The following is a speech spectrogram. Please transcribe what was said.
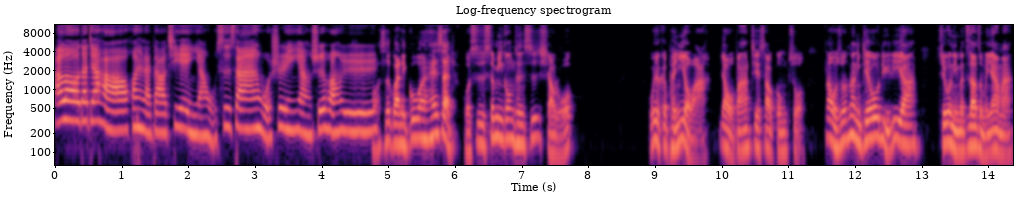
Go！Hello，大家好，欢迎来到企业营养五四三，我是营养师黄瑜，我是管理顾问 Hanson，我是生命工程师小罗。我有个朋友啊，要我帮他介绍工作，那我说，那你给我履历啊。结果你们知道怎么样吗？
